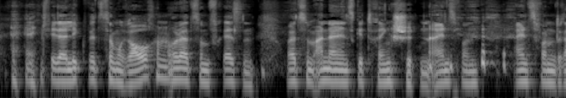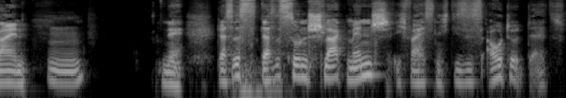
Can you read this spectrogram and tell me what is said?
entweder Liquid zum Rauchen oder zum Fressen. Oder zum anderen ins Getränk schütten. Eins von, eins von dreien. Mhm. Nee, das ist, das ist so ein Schlag Mensch. Ich weiß nicht, dieses Auto, das,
